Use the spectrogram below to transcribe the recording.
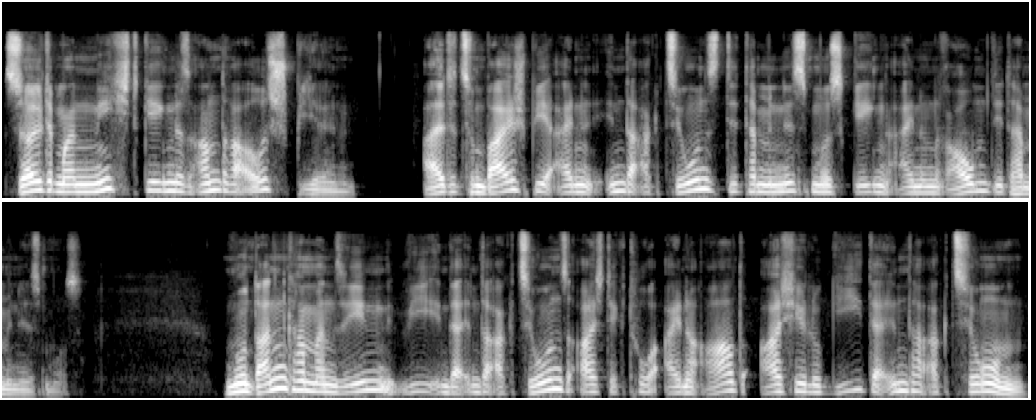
sollte man nicht gegen das andere ausspielen. Also zum Beispiel einen Interaktionsdeterminismus gegen einen Raumdeterminismus. Nur dann kann man sehen, wie in der Interaktionsarchitektur eine Art Archäologie der Interaktion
